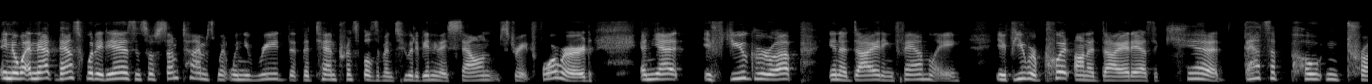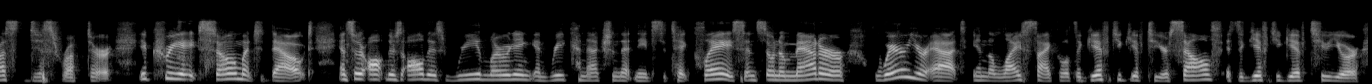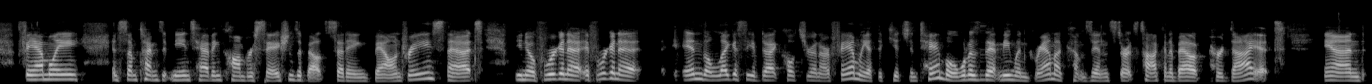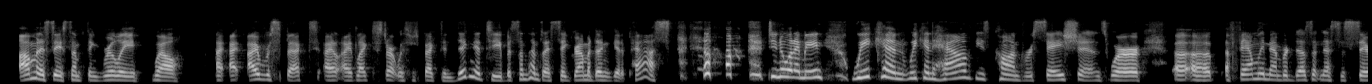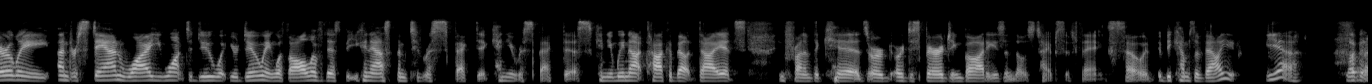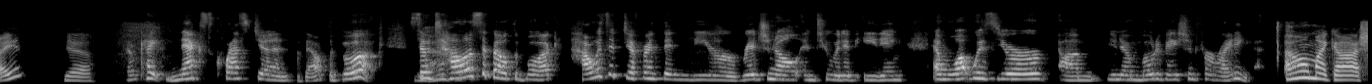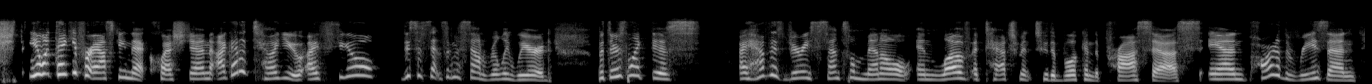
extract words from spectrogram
you know and that that's what it is and so sometimes when, when you read the, the 10 principles of intuitive eating they sound straightforward and yet if you grew up in a dieting family, if you were put on a diet as a kid, that's a potent trust disruptor. It creates so much doubt. And so there's all this relearning and reconnection that needs to take place. And so, no matter where you're at in the life cycle, it's a gift you give to yourself, it's a gift you give to your family. And sometimes it means having conversations about setting boundaries that, you know, if we're going to, if we're going to end the legacy of diet culture in our family at the kitchen table. What does that mean when grandma comes in and starts talking about her diet? And I'm going to say something really, well, I, I, respect. I, would like to start with respect and dignity, but sometimes I say grandma doesn't get a pass. Do you know what I mean? We can we can have these conversations where a, a, family member doesn't necessarily understand why you want to do what you're doing with all of this, but you can ask them to respect it. Can you respect this? Can you we not talk about diets in front of the kids or or disparaging bodies and those types of things? So it, it becomes a value. Yeah. Love it. Right? Yeah. Okay, next question about the book. So yeah. tell us about the book. How is it different than your original intuitive eating and what was your um, you know, motivation for writing it? Oh my gosh. You know what? Thank you for asking that question. I got to tell you, I feel this is going to sound really weird, but there's like this I have this very sentimental and love attachment to the book and the process. And part of the reason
